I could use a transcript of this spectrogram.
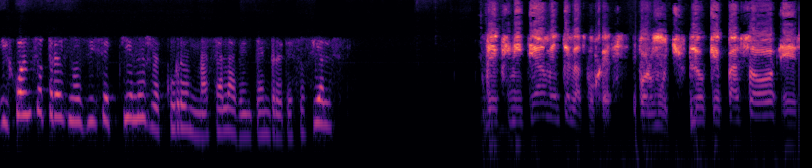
Y Juan Sotres nos dice quiénes recurren más a la venta en redes sociales. Definitivamente las mujeres, por mucho. Lo que pasó es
